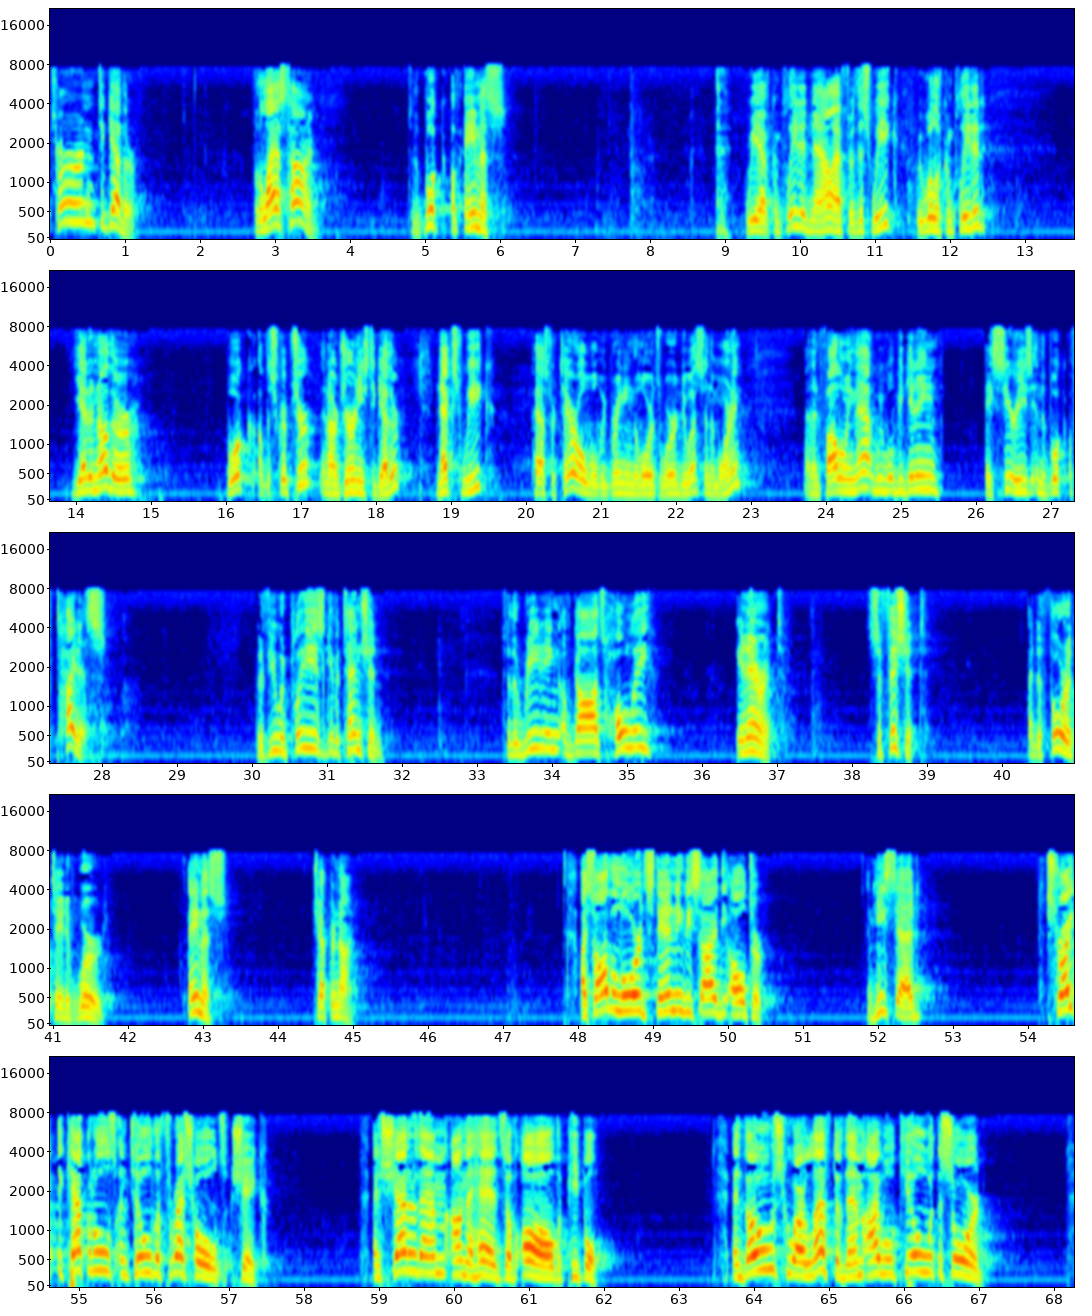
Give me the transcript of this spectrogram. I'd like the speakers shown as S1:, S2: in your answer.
S1: turn together for the last time to the book of Amos. We have completed now, after this week, we will have completed yet another book of the Scripture in our journeys together. Next week, Pastor Terrell will be bringing the Lord's Word to us in the morning. And then following that, we will be beginning a series in the book of Titus. But if you would please give attention to the reading of God's holy, inerrant, sufficient, and authoritative word. Amos chapter 9. I saw the Lord standing beside the altar, and he said, Strike the capitals until the thresholds shake, and shatter them on the heads of all the people. And those who are left of them I will kill with the sword.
